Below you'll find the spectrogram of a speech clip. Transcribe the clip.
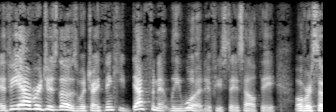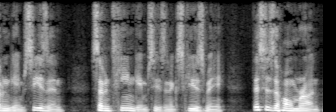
If he averages those, which I think he definitely would if he stays healthy over a seven game season, 17 game season, excuse me, this is a home run.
